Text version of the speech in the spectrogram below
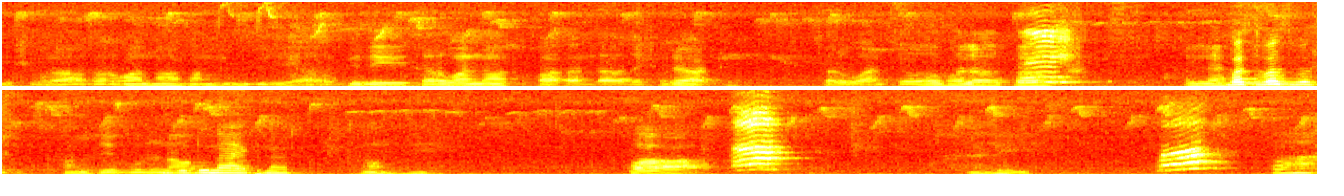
ईश्वरा सर्वांना बुद्धी दे आरोग्य दे सर्वांना सुखात आणला ऐश्वर्यासाठी सर्वांचं भलं कर कल्याण बस, बस. बस. आमचे गुड्डू नाही ऐकणार. Wah. Hey. Wah.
